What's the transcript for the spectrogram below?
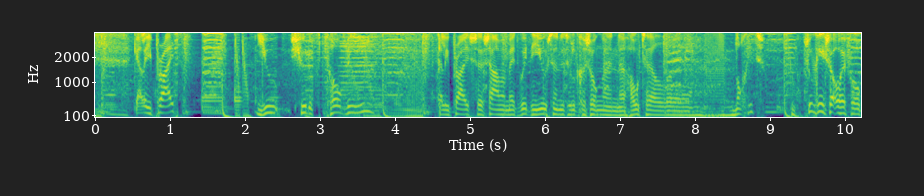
Kelly Price. You Should Have Told Me. Kelly Price eh, samen met Whitney Houston natuurlijk gezongen. in eh, Hotel eh, nog iets. Zoek ik zo even op.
